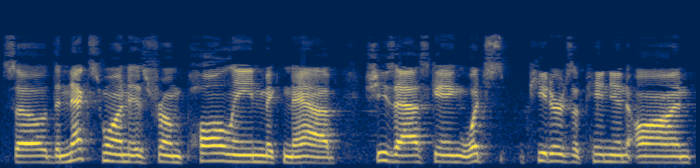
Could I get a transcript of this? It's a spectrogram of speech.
So the next one is from Pauline McNabb she's asking what's Peter's opinion on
